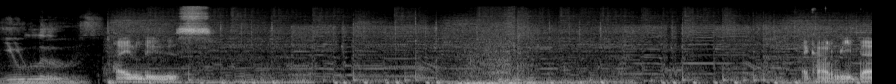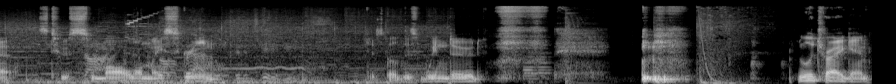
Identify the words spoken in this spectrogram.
You lose. I lose. I can't read that. It's too small on my screen. Just got this windowed. we'll try again.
